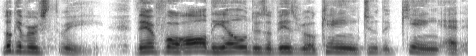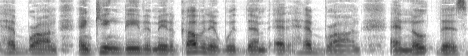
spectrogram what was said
Look at verse 3. Therefore, all the elders of Israel came to the king at Hebron, and King David made a covenant with them at Hebron. And note this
